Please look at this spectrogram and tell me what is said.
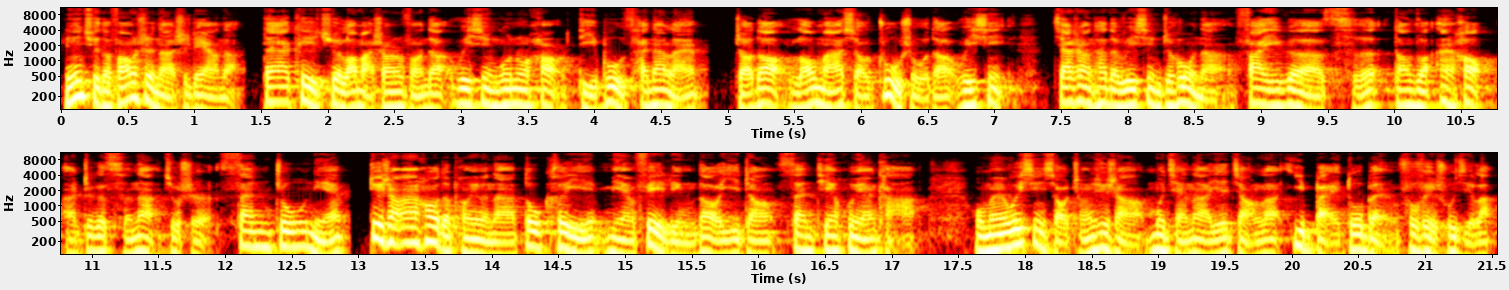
领取的方式呢是这样的，大家可以去老马上书房的微信公众号底部菜单栏。找到老马小助手的微信，加上他的微信之后呢，发一个词当做暗号啊，这个词呢就是三周年。对上暗号的朋友呢，都可以免费领到一张三天会员卡。我们微信小程序上目前呢也讲了一百多本付费书籍了，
